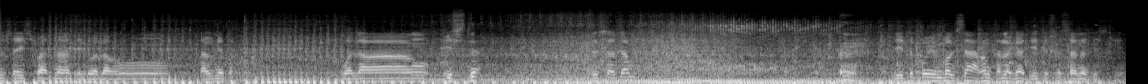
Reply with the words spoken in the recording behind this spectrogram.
Doon sa spot natin walang tawag nito walang isda. Doon sa dam dito po yung bagsakan talaga dito sa San Agustin.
